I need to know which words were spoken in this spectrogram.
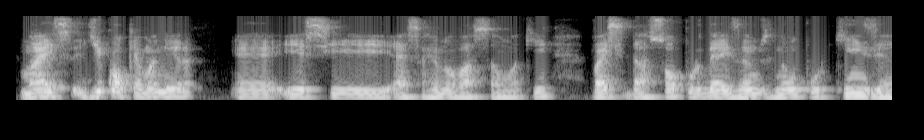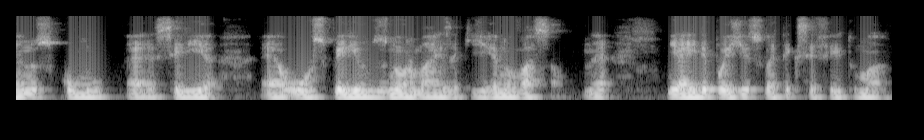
Mas, de qualquer maneira, é, esse, essa renovação aqui vai se dar só por 10 anos, não por 15 anos, como é, seria os períodos normais aqui de renovação, né? E aí, depois disso, vai ter que ser feita uma,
